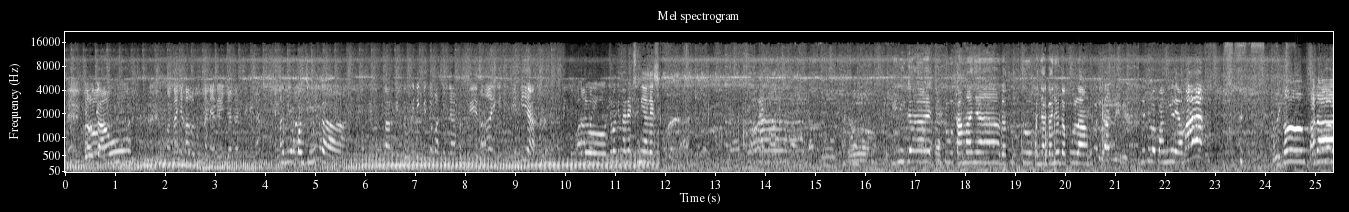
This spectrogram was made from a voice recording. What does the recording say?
Jauh-jauh. Makanya kalau bukannya ada yang jaga di sini kan, Bisa minum kuncinya nggak? Kunci bentar gitu. Ini pintu masuknya persis. oh ini Ini ya. Waduh, coba kita lihat sini Alex. Ini guys, pintu utamanya udah tutup, penjaganya udah pulang. Kita coba panggil ya, Mak. Assalamualaikum. Dadah.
